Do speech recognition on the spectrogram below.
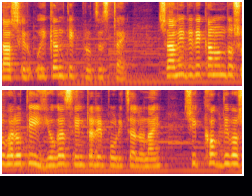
দাসের ঐকান্তিক প্রচেষ্টায়। স্বামী বিবেকানন্দ শুভারতী যোগা সেন্টারের পরিচালনায় শিক্ষক দিবস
